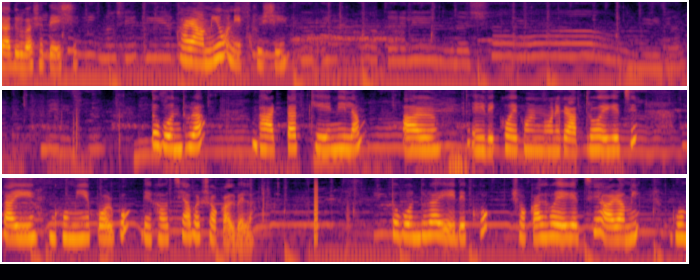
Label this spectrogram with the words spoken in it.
দাদুর বাসাতে এসে। আর আমিও অনেক খুশি। তো বন্ধুরা ভাত টাত খেয়ে নিলাম। আর এই দেখো, এখন অনেক রাত্র হয়ে গেছে, তাই ঘুমিয়ে পড়ব, দেখা হচ্ছে আবার সকালবেলা। তো বন্ধুরা, এই দেখো, সকাল হয়ে গেছে আর আমি ঘুম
